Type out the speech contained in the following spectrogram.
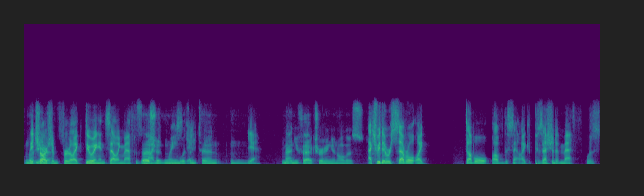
They charged him for like doing and selling meth nine possession ways. with yeah. intent, and yeah. Manufacturing, and all this. Actually, there were several like double of the same like possession of meth was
